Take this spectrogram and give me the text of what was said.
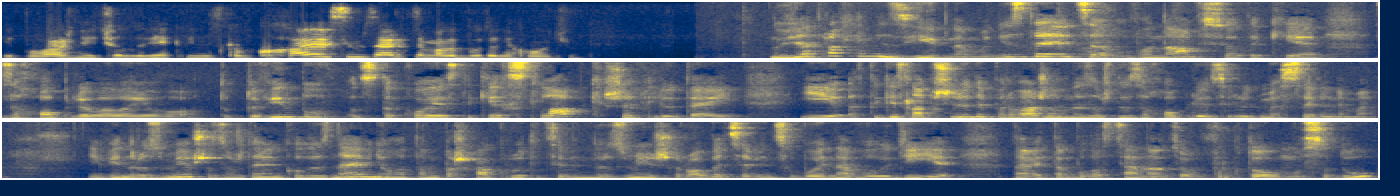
і поважний чоловік. Він сказав, кохаю всім серцем, але бути не хочу. Ну я трохи не згідна. Мені здається, вона все-таки захоплювала його. Тобто він був от з такої з таких слабкіших людей, і такі слабші люди переважно вони завжди захоплюються людьми сильними. І він розумів, що завжди він, коли з нею в нього там башка крутиться, він розуміє, що робиться, він собою не володіє. Навіть там була сцена у цьому фруктовому саду,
